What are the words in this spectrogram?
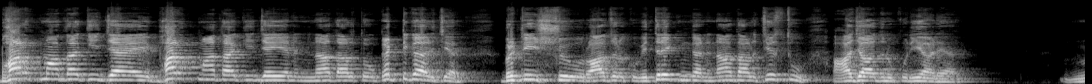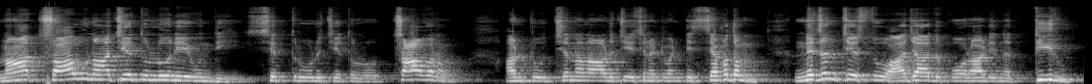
భారత్ మాతాకి జై భారత్ మాతాకి జై అనే నినాదాలతో గట్టిగా అరిచారు. బ్రిటిష్ రాజులకు వ్యతిరేకంగా నినాదాలు చేస్తూ ఆజాదును కొనియాడారు. నా చావు నా చేతుల్లోనే ఉంది శత్రువుల చేతుల్లో చావను అంటూ చిన్ననాడు చేసినటువంటి శపథం నిజం చేస్తూ ఆజాద్ పోరాడిన తీరు.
